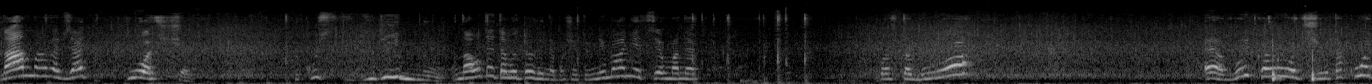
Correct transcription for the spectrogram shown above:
Нам надо взять площадь. Такую длинную. На вот это вы тоже не обращайте внимания. Це в мене просто було. Э, вы, короче, вот такой,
